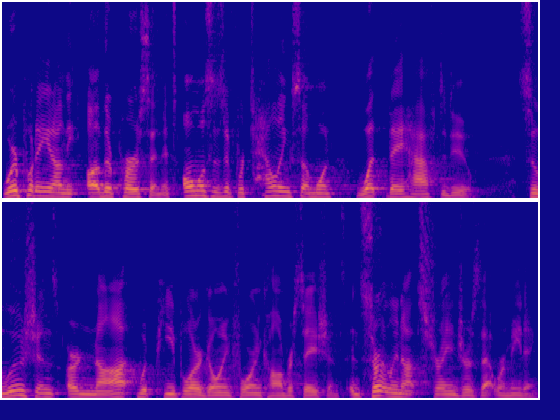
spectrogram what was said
We're putting it on the other person. It's almost as if we're telling someone what they have to do. Solutions are not what people are going for in conversations, and certainly not strangers that we're meeting.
